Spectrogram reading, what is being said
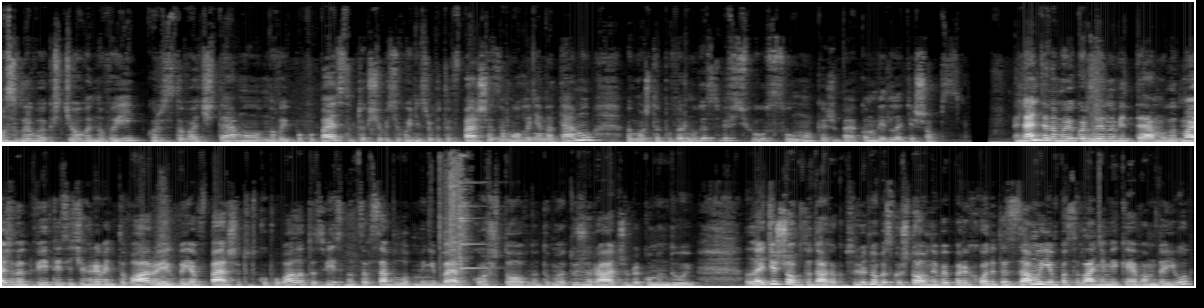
Особливо, якщо ви новий користувач тему, новий покупець. Тобто, якщо ви сьогодні зробите вперше замовлення на тему, ви можете повернути собі всю суму кешбеком від Letyshops. Гляньте на мою корзину від тему. Тут майже на 2000 гривень товару. Якби я вперше тут купувала, то звісно це все було б мені безкоштовно. Тому я дуже раджу, рекомендую. Letyshops додаток абсолютно безкоштовний. Ви переходите за моїм посиланням, яке я вам даю.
